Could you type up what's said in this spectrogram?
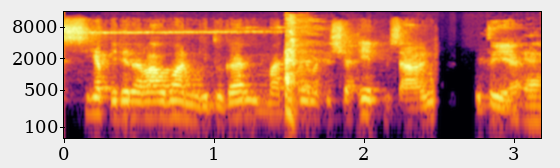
siap jadi relawan gitu kan, mati mati syahid misalnya, gitu ya. Ya,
